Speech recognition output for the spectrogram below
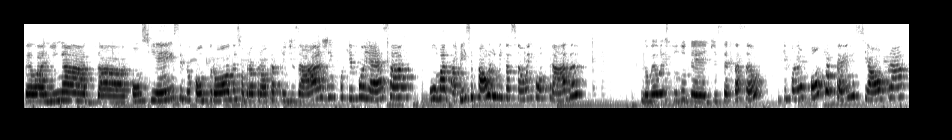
pela linha da consciência e do controle sobre a própria aprendizagem, porque foi essa uma, a principal limitação encontrada no meu estudo de dissertação e que foi o pontapé inicial para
